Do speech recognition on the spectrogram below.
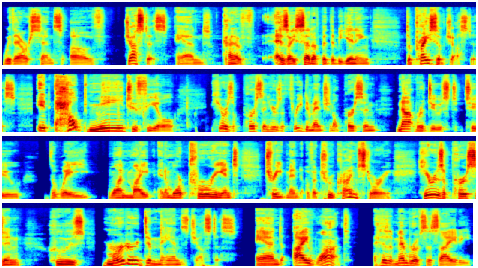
with our sense of justice and kind of, as I set up at the beginning, the price of justice. It helped me to feel here's a person, here's a three dimensional person, not reduced to the way one might in a more prurient treatment of a true crime story. Here is a person whose murder demands justice. And I want, as a member of society,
